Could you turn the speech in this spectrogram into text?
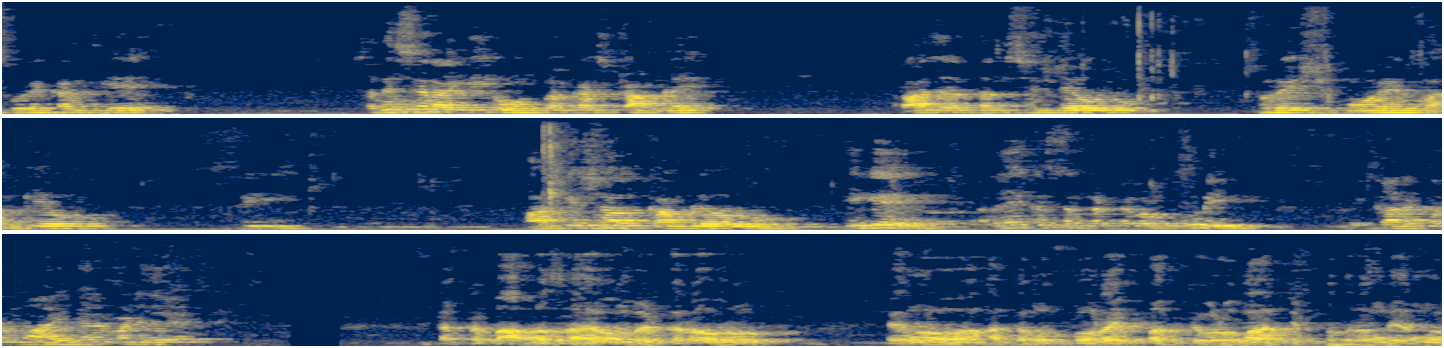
ಸೂರ್ಯಕಾಂತ್ ಎ ಸದಸ್ಯರಾಗಿ ಓಂ ಪ್ರಕಾಶ್ ಕಾಂಬ್ಳೆ, ರಾಜರತನ್ ಶಿಂದೆ ಅವರು, ಸುರೇಶ್ ಮೋರೆ ಅವರು, ಶ್ರೀ ಆಕೇಶಾಲ್ ಕಾಂಬ್ಳೆ ಅವರು, ಹೀಗೆ ಅನೇಕ ಸಂಘಟನೆಗಳು ಕೂಡಿ ಈ ಕಾರ್ಯಕ್ರಮ ಆಯೋಜನೆ ಮಾಡಿದ್ದೇವೆ. ಡಾಕ್ಟರ್ ಬಾಬಾ ಸಾಹೇಬ್ ಅಂಬೇಡ್ಕರ್ ಅವರು ಏನು ಹತ್ತೊಂಬತ್ತು ನೂರ ಇಪ್ಪತ್ತೇಳು ಮಾರ್ಚ್ ಇಪ್ಪತ್ತರಂದೇನು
